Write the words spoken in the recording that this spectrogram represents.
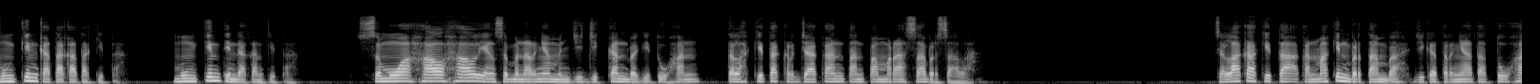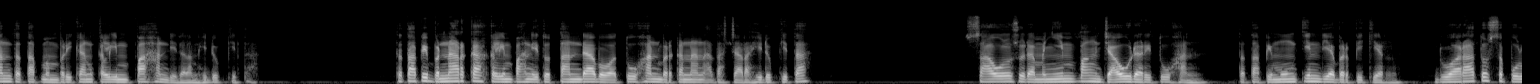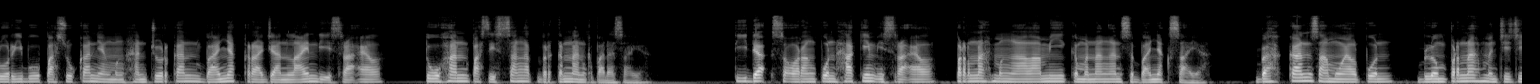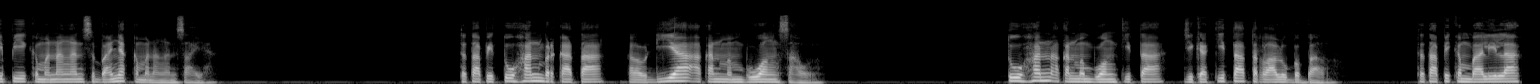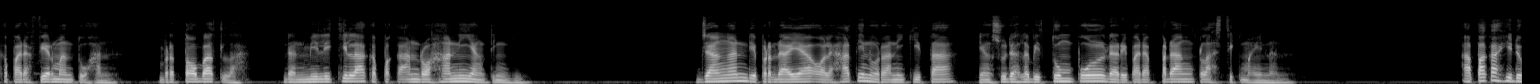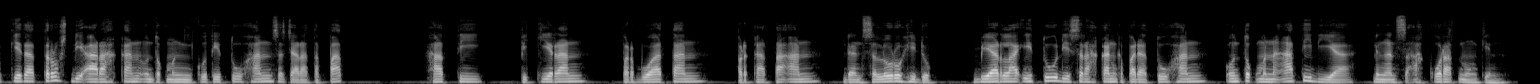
Mungkin kata-kata kita, mungkin tindakan kita, semua hal-hal yang sebenarnya menjijikkan bagi Tuhan telah kita kerjakan tanpa merasa bersalah. Celaka kita akan makin bertambah jika ternyata Tuhan tetap memberikan kelimpahan di dalam hidup kita. Tetapi benarkah kelimpahan itu tanda bahwa Tuhan berkenan atas cara hidup kita? Saul sudah menyimpang jauh dari Tuhan, tetapi mungkin dia berpikir, 210 ribu pasukan yang menghancurkan banyak kerajaan lain di Israel, Tuhan pasti sangat berkenan kepada saya. Tidak seorang pun hakim Israel pernah mengalami kemenangan sebanyak saya. Bahkan Samuel pun belum pernah mencicipi kemenangan sebanyak kemenangan saya. Tetapi Tuhan berkata kalau dia akan membuang Saul. Tuhan akan membuang kita jika kita terlalu bebal. Tetapi kembalilah kepada firman Tuhan, bertobatlah, dan milikilah kepekaan rohani yang tinggi. Jangan diperdaya oleh hati nurani kita yang sudah lebih tumpul daripada pedang plastik mainan. Apakah hidup kita terus diarahkan untuk mengikuti Tuhan secara tepat? Hati, pikiran, perbuatan, perkataan, dan seluruh hidup biarlah itu diserahkan kepada Tuhan untuk menaati Dia dengan seakurat mungkin.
